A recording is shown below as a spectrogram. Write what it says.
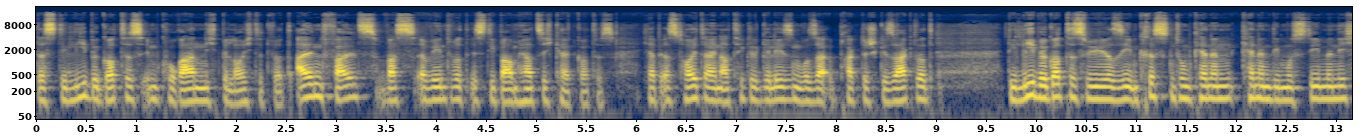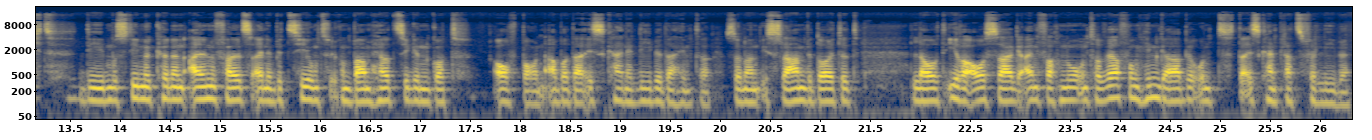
dass die Liebe Gottes im Koran nicht beleuchtet wird. Allenfalls, was erwähnt wird, ist die Barmherzigkeit Gottes. Ich habe erst heute einen Artikel gelesen, wo praktisch gesagt wird, die Liebe Gottes, wie wir sie im Christentum kennen, kennen die Muslime nicht. Die Muslime können allenfalls eine Beziehung zu ihrem barmherzigen Gott aufbauen, aber da ist keine Liebe dahinter, sondern Islam bedeutet laut ihrer Aussage einfach nur Unterwerfung, Hingabe und da ist kein Platz für Liebe.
